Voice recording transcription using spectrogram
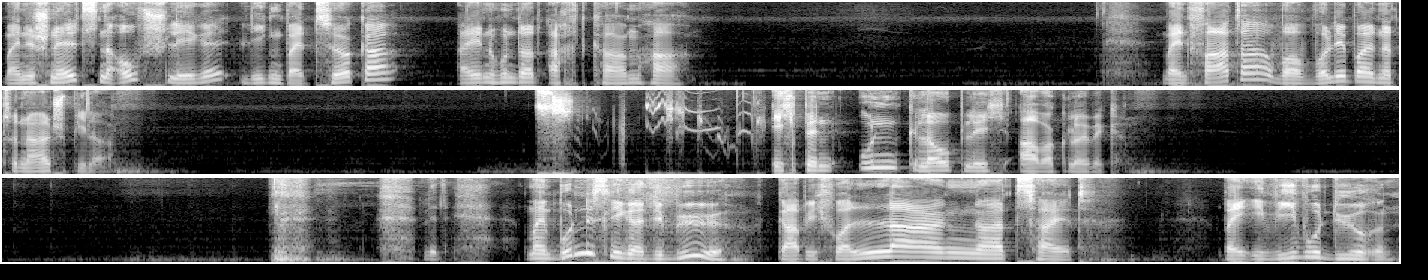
Meine schnellsten Aufschläge liegen bei circa 108 km/h. Mein Vater war Volleyball-Nationalspieler. Ich bin unglaublich abergläubig. mein Bundesliga-Debüt gab ich vor langer Zeit bei Ivivo Düren.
